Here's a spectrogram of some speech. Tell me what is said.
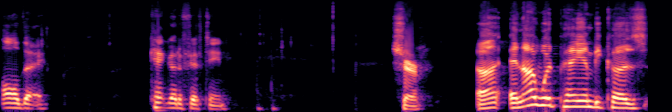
all day. Can't go to 15. Sure. Uh, and I would pay him because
